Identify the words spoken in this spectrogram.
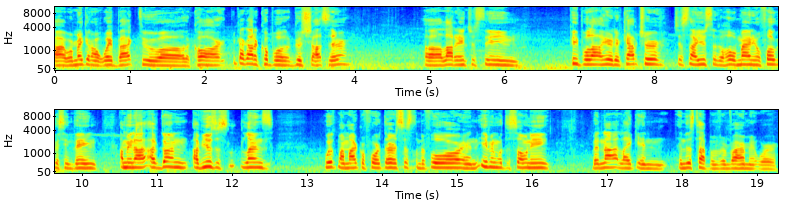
All right, we're making our way back to uh, the car. I think I got a couple of good shots there. Uh, a lot of interesting people out here to capture. Just not used to the whole manual focusing thing. I mean, I, I've done, I've used this lens with my Micro Four Third system before, and even with the Sony, but not like in in this type of environment where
